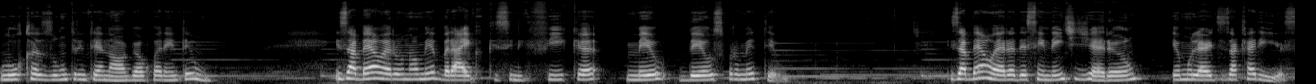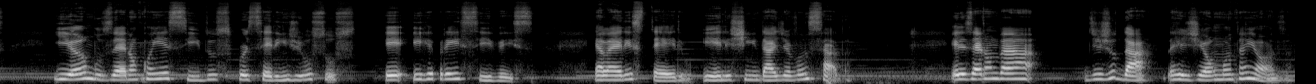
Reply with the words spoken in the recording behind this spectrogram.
Lucas 1, 39 ao 41. Isabel era um nome hebraico que significa meu Deus prometeu. Isabel era descendente de Arão e mulher de Zacarias, e ambos eram conhecidos por serem justos e irrepreensíveis. Ela era estéril e eles tinham idade avançada. Eles eram da, de Judá, da região montanhosa.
